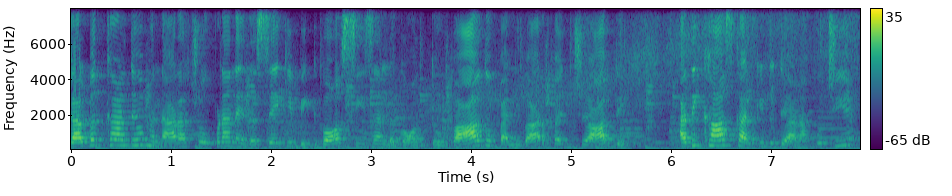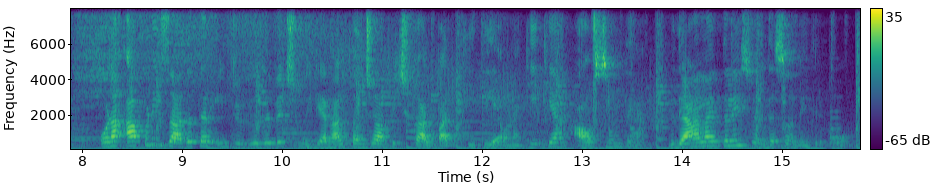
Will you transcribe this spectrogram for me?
ਗੱਲਬਾਤ ਕਰਦੇ ਹੋਏ ਮਨਾਰਾ ਚੋਪੜਾ ਨੇ ਦੱਸਿਆ ਕਿ ਬਿਗ ਬਾਸ ਸੀਜ਼ਨ ਲਗਾਉਣ ਤੋਂ ਬਾਅਦ ਉਹ ਪਹਿਲੀ ਵਾਰ ਪੰਜਾਬ ਦੇ ਅਤੇ ਖਾਸ ਕਰਕੇ ਲੁਧਿਆਣਾ ਪੁੱਜੀ ਹੈ। ਉਹਨਾਂ ਆਪਣੀ ਜ਼ਿਆਦਾਤਰ ਇੰਟਰਵਿਊ ਦੇ ਵਿੱਚ ਮੀਡੀਆ ਨਾਲ ਪੰਜਾਬ ਵਿੱਚ ਗੱਲਬਾਤ ਕੀਤੀ ਹੈ। ਉਹਨਾਂ ਕੀ ਕਿਹਾ? ਆਓ ਸੁਣਦੇ ਹਾਂ। ਲੁਧਿਆਣਾ ਲਾਈਵ ਦੇ ਲਈ ਸੁਰਿੰਦਰ ਸੋਨੀ ਦੀ ਰਿਪੋਰਟ।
